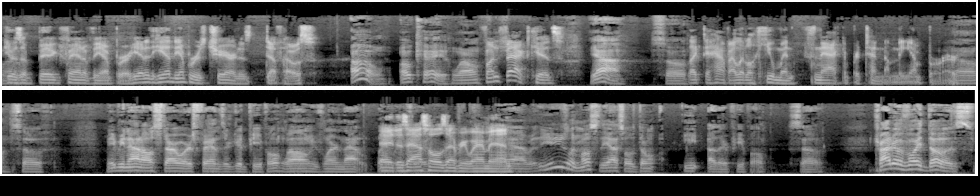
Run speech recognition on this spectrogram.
He was a big fan of the Emperor. He had he had the Emperor's chair in his death house. Oh, okay. Well, Fun fact, kids. yeah. So, Like to have a little human snack and pretend I'm the Emperor. no, so maybe not all Star Wars fans are good people. Well, we've learned that. Hey, there's assholes everywhere, man. Yeah, but usually most of the assholes don't eat other people. So try to avoid those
